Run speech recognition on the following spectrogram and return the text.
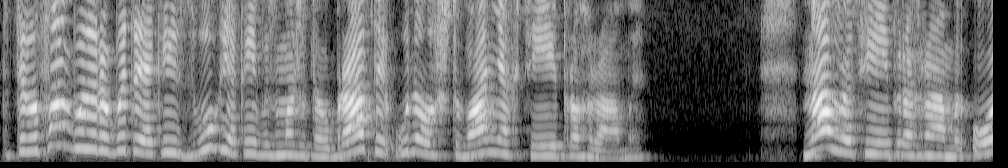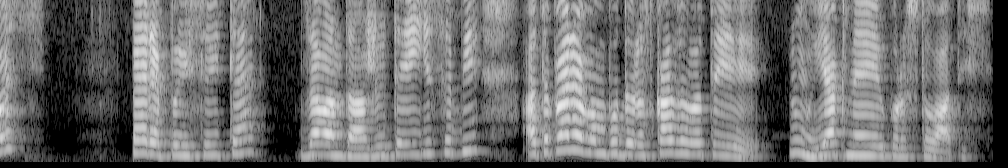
то телефон буде робити якийсь звук, який ви зможете обрати у налаштуваннях цієї програми. Назва цієї програми ось. Переписуйте, завантажуйте її собі, а тепер я вам буду розказувати, ну, як нею користуватись.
